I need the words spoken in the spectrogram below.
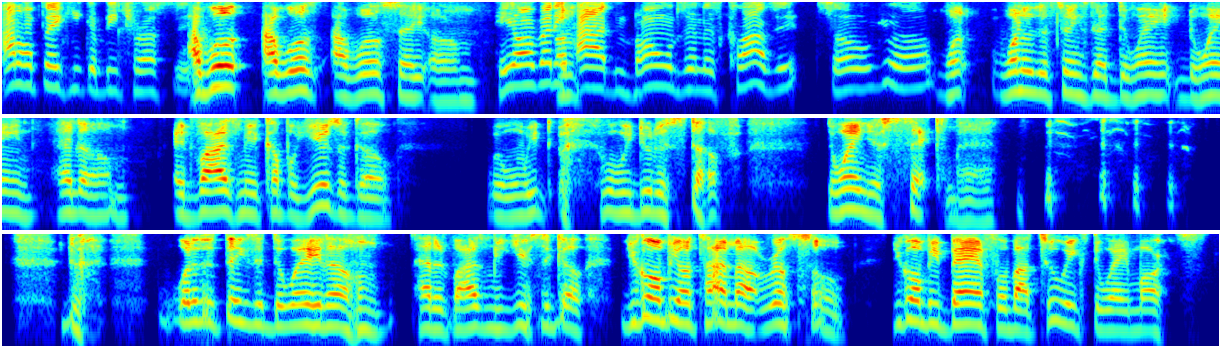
I don't think he could be trusted. I will, I will, I will say, um, he already um, hiding bones in his closet, so you know. one one of the things that Dwayne Dwayne had um advised me a couple years ago when we when we do this stuff. Dwayne, you're sick, man. one of the things that Dwayne um had advised me years ago, you're gonna be on timeout real soon. You're gonna be banned for about two weeks, Dwayne Morris.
